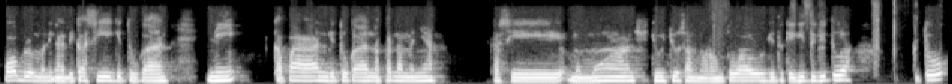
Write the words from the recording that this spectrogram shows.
Kok belum menikah dikasih gitu kan. Ini kapan? Gitu kan. Apa namanya? Kasih momongan si cucu sama orang tua lu gitu. Kayak gitu gitulah itu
